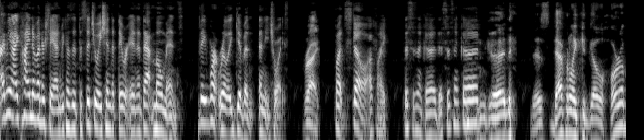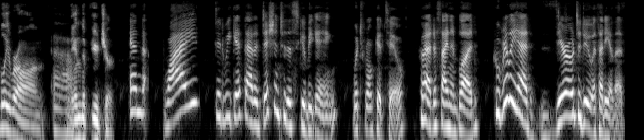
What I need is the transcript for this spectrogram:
I mean, I kind of understand because of the situation that they were in at that moment. They weren't really given any choice. Right. But still, I'm like, this isn't good. This isn't good. Good. This definitely could go horribly wrong Uh, in the future. And why did we get that addition to the Scooby Gang, which we'll get to, who had to sign in blood, who really had zero to do with any of this?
